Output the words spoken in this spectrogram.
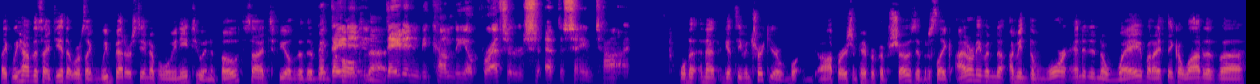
Like we have this idea that we're like we better stand up when we need to, and both sides feel that they're being they called to that. They didn't become the oppressors at the same time. Well, that, and that gets even trickier. What- Operation Paperclip shows it, but it's like I don't even know. I mean, the war ended in a way, but I think a lot of uh,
